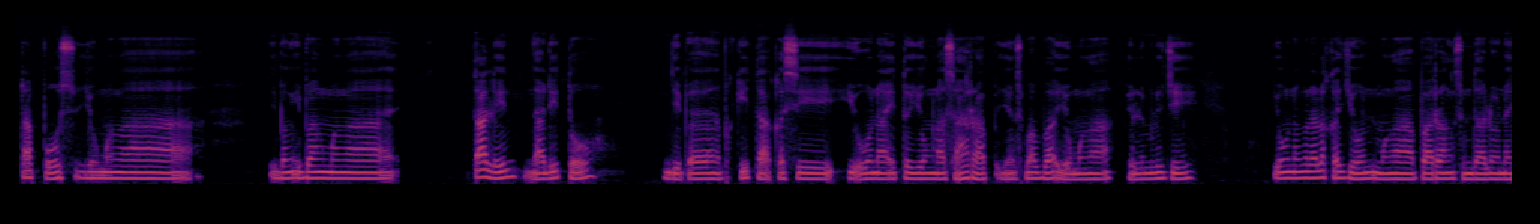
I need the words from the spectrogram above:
Tapos yung mga ibang-ibang mga talent na dito, hindi pa napakita kasi yung una ito yung nasa harap, yung sa baba, yung mga criminology. Yung nanglalakad yun, mga parang sundalo na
